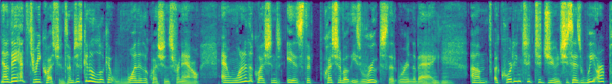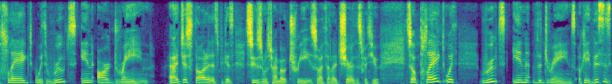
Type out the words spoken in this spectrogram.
Now they had three questions. I'm just going to look at one of the questions for now, and one of the questions is the question about these roots that were in the bag. Um, according to, to June, she says we are plagued with roots in our drain. I just thought of this because Susan was talking about trees, so I thought I'd share this with you. So, plagued with roots in the drains. Okay, this is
